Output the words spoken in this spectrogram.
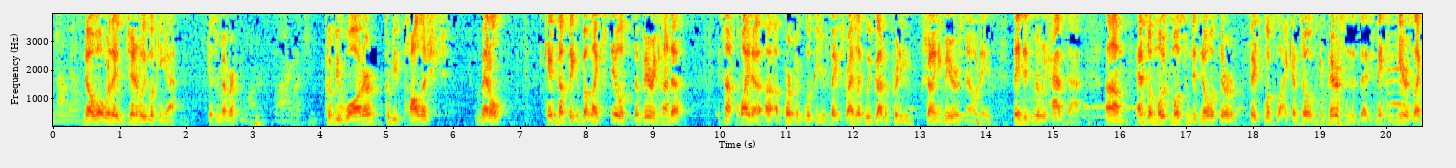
No. No. What were they generally looking at? You guys remember? Could be water. Could be polished metal. Okay, something, but like still, it's a very kind of, it's not quite a, a perfect look at your face, right? Like we've got the pretty shiny mirrors nowadays. They didn't really have that. Um, and so mo- most of them didn't know what their face looked like. And so the comparison that, that, he's making here is like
